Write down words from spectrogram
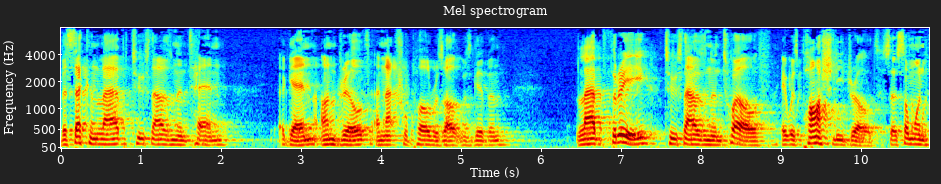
The second lab, 2010, again, undrilled, a natural pearl result was given. Lab 3, 2012, it was partially drilled. So someone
